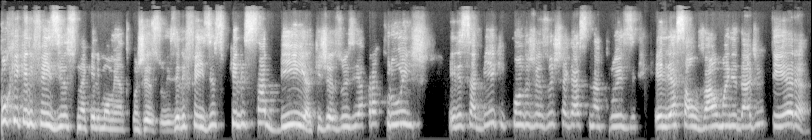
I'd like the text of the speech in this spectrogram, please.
por que, que ele fez isso naquele momento com Jesus? Ele fez isso porque ele sabia que Jesus ia para a cruz. Ele sabia que quando Jesus chegasse na cruz, ele ia salvar a humanidade inteira.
